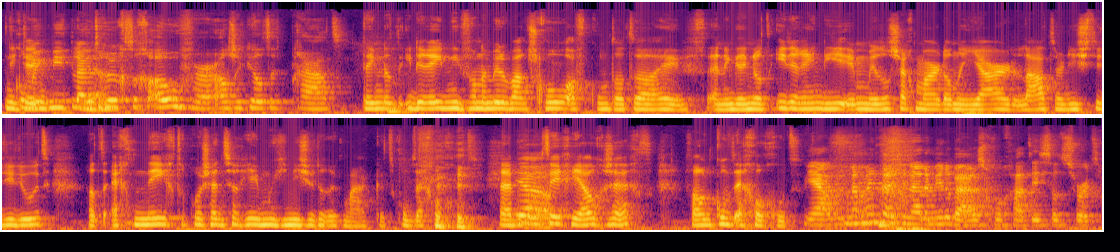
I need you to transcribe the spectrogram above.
Ik kom denk- ik niet ja. luidruchtig over als ik altijd praat? Ik denk dat iedereen die van de middelbare school afkomt dat wel heeft. En ik denk dat iedereen die inmiddels zeg maar dan een jaar later die studie doet, dat echt 90% zegt, je moet je niet zo druk maken. Het komt echt wel goed. Dat heb ik Ja. ook tegen jou gezegd. Van, het komt echt wel goed. Ja, op het moment dat je naar de middelbare school gaat, is dat een soort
